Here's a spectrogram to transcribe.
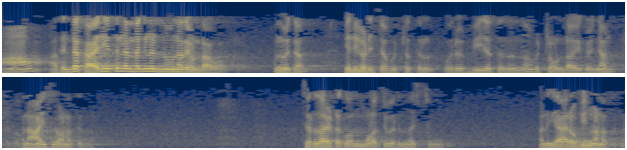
ആ അതിന്റെ കാര്യത്തിൽ എന്തെങ്കിലും ന്യൂനത ഉണ്ടാവാം എന്ന് വെച്ചാൽ എലി കടിച്ച വൃക്ഷത്തിൽ ഒരു ബീജത്തിൽ നിന്ന് വൃക്ഷം ഉണ്ടായിക്കഴിഞ്ഞാൽ അതിന് ആയുസ് കാണത്തില്ല. ചെറുതായിട്ടൊക്കെ ഒന്ന് മുളച്ചു വരും നശിച്ചു അല്ലെങ്കിൽ ആരോഗ്യം കാണത്തില്ല.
